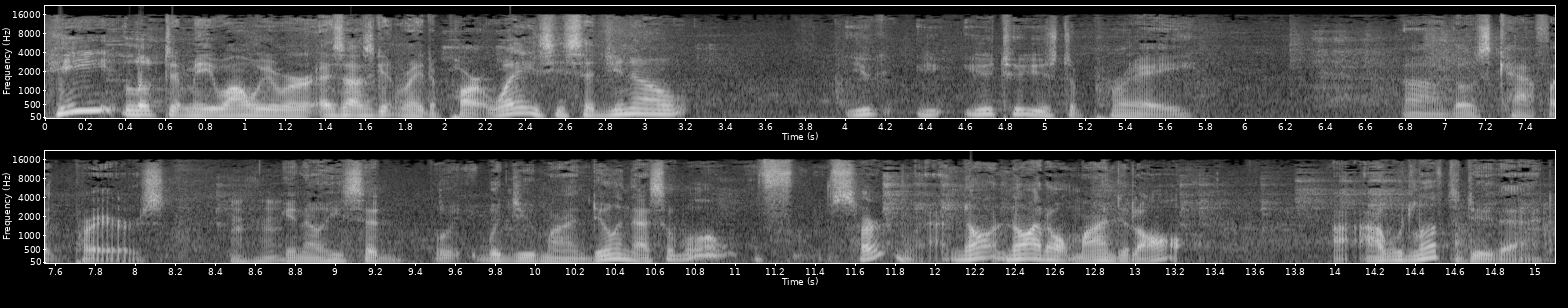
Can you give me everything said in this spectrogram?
he looked at me while we were, as I was getting ready to part ways. He said, "You know, you you, you two used to pray uh, those Catholic prayers. You know." He said, "Would you mind doing that?" I said, "Well, f- certainly. No, no, I don't mind at all. I, I would love to do that."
